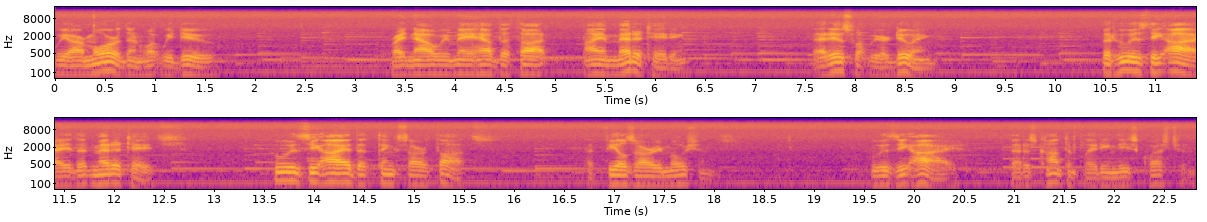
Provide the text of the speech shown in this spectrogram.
We are more than what we do. Right now we may have the thought, I am meditating. That is what we are doing. But who is the I that meditates? Who is the I that thinks our thoughts, that feels our emotions? Who is the I that is contemplating these questions?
